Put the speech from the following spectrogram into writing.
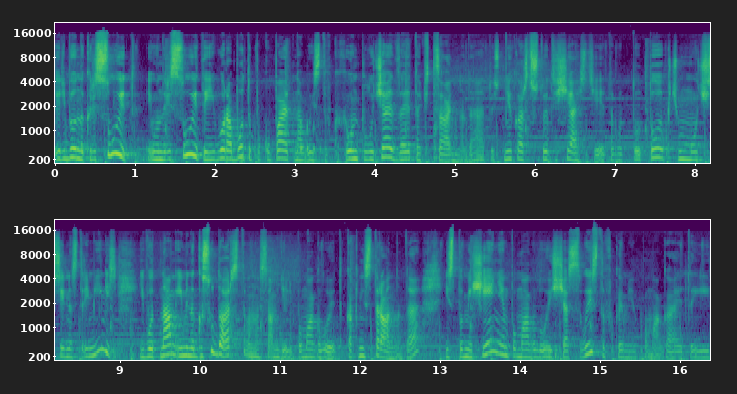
ребенок рисует, и он рисует, и его работу покупают на выставках, и он получает за это официально, да, то есть мне кажется, что это счастье, это вот то, то, к чему мы очень сильно стремились, и вот нам именно государство на самом деле помогло, это как ни странно, да, и с помещением помогло, и сейчас с выставками помогает, и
